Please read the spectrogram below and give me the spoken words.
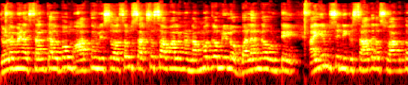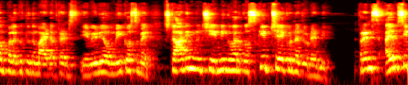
దృఢమైన సంకల్పం ఆత్మవిశ్వాసం సక్సెస్ అవ్వాలన్న నమ్మకం నీలో బలంగా ఉంటే ఐఎంసీ నీకు సాదర స్వాగతం పలుకుతుంది మై డియర్ ఫ్రెండ్స్ ఈ వీడియో మీకోసమే. స్టార్టింగ్ నుంచి ఎండింగ్ వరకు స్కిప్ చేయకుండా చూడండి. ఫ్రెండ్స్ ఐఎంసీ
